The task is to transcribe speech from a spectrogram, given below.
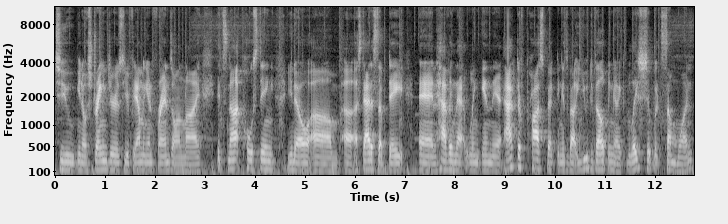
to you know strangers to your family and friends online it's not posting you know um, a status update and having that link in there. Active prospecting is about you developing a relationship with someone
